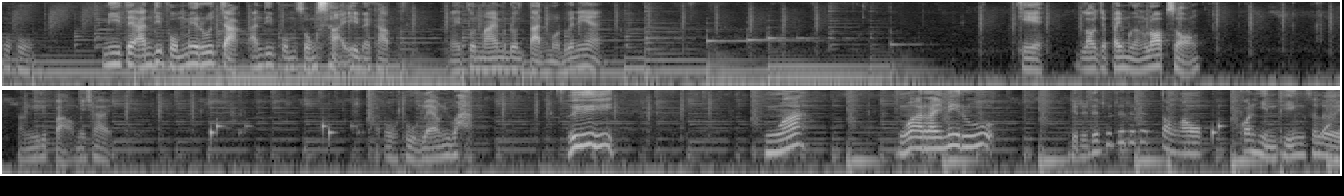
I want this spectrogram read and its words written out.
โอ้โห มีแต่อันที่ผมไม่รู้จักอันที่ผมสงสัยนะครับไหนต้นไม้มันโดนตัดหมดวะเนี่ยโอเค เราจะไปเหมืองรอบสองฝั่งนี้หรือเปล่าไม่ใช่ โอ้ถูกแล้วนี่หว่าเฮ้ยหัว หัวอะไรไม่รู้ เดี๋ยวเดี๋ยวเดี๋ยวเดี๋ยวต้องเอาก้อนหินทิ้งซะเลย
